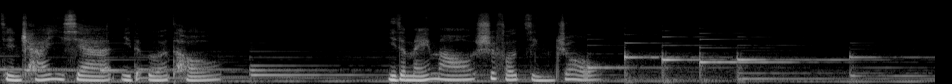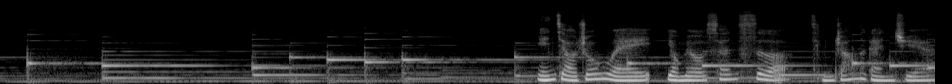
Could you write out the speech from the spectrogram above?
检查一下你的额头，你的眉毛是否紧皱。眼角周围有没有酸涩、紧张的感觉？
